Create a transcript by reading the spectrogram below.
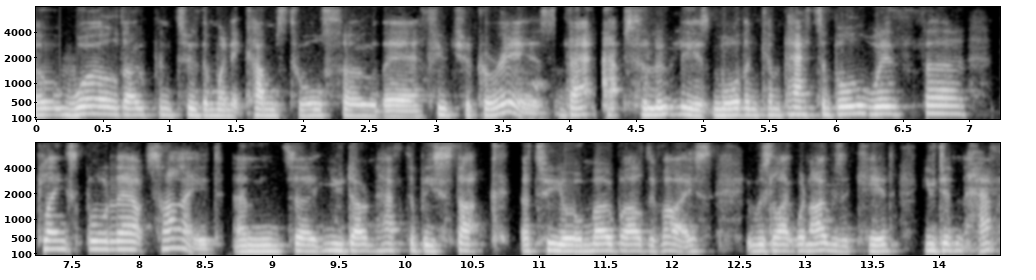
uh, world open to them when it comes to also their future careers. That absolutely is more than compatible with. Uh, playing sport outside and uh, you don't have to be stuck uh, to your mobile device. It was like when I was a kid, you didn't have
